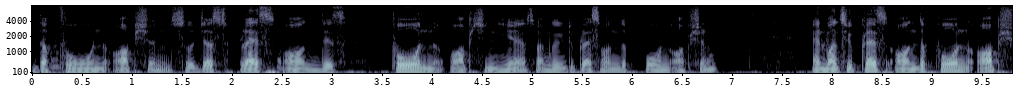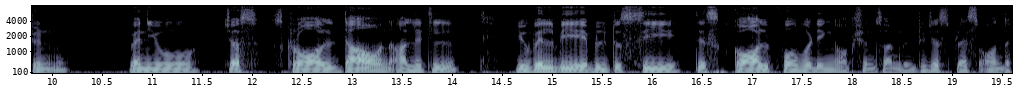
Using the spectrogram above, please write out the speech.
the phone option. So just press on this phone option here. So I'm going to press on the phone option. And once you press on the phone option when you just scroll down a little you will be able to see this call forwarding option. So I'm going to just press on the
